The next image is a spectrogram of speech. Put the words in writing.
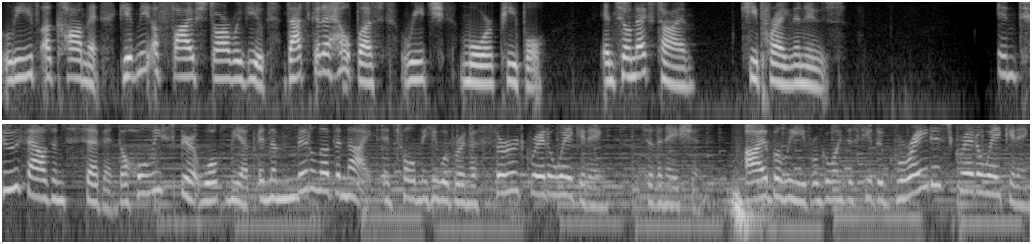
Leave a comment. Give me a five star review. That's going to help us reach more people. Until next time, keep praying the news. In 2007, the Holy Spirit woke me up in the middle of the night and told me he would bring a third great awakening to the nation. I believe we're going to see the greatest great awakening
